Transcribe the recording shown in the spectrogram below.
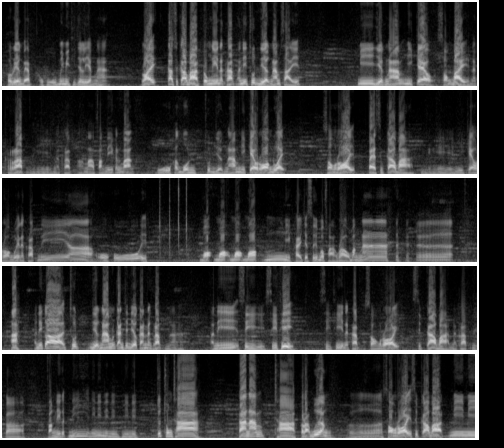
เขาเรียงแบบโอ้โหไม่มีที่จะเรียงนะฮะ199บาทตรงนี้นะครับ อันนี้ชุดเหยือกน้ำใส มีเหยือกน้ำมีแก้ว 2 ใบนะครับนี่นะครับเอามาฝั่งนี้กันบ้าง โอ้ข้างบนชุดเหยือกน้ำมีแก้วรองด้วย 289 บาท นี่มีแก้วรองด้วยนะครับเนี่ยโอ้โหเหมาะเหมาะเหมาะเหมาะมีใครจะซื้อมาฝากเราบ้างนะอะอันนี้ก็ชุดเหยือกน้ำเหมือนกันเช่นเดียวกันนะครับนะอันนี้4 4ที่ 4 ที่นะครับ 219 บาทนะครับ นี่ก็ฝั่งนี้ก็นี่นี่นี่นี่นี่นี่ชุดชงชา กาน้ำชากระเบื้องเออ219 บาท มีมี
